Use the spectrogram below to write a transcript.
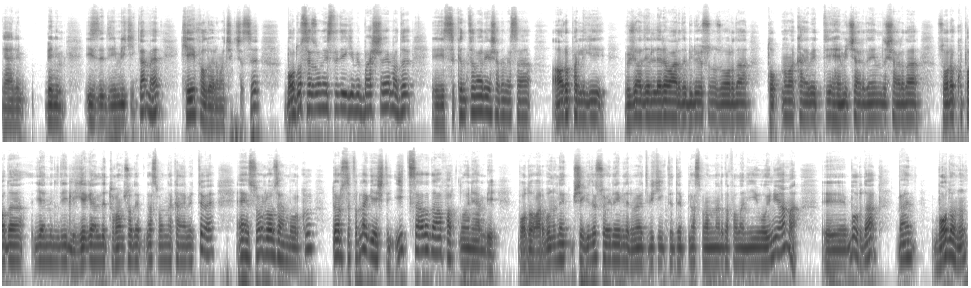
Yani benim izlediğim Viking'den ben keyif alıyorum açıkçası. Bodo sezonu istediği gibi başlayamadı. Ee, sıkıntılar yaşadı mesela Avrupa Ligi mücadeleleri vardı biliyorsunuz orada Tottenham'a kaybetti hem içeride hem dışarıda. Sonra kupada yenildi. Lige geldi. Tromsø deplasmanına kaybetti ve en son Rosenborg'u 4-0'la geçti. İç sahada daha farklı oynayan bir Bodo var. Bunu net bir şekilde söyleyebilirim. Evet Viking de deplasmanlarda falan iyi oynuyor ama e, burada ben Bodo'nun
